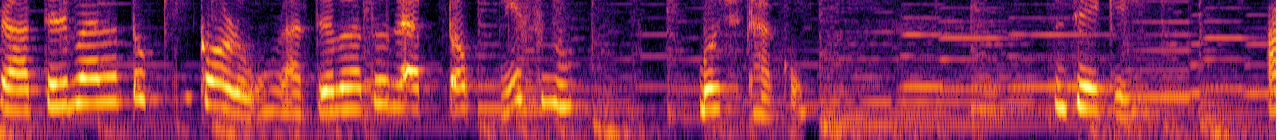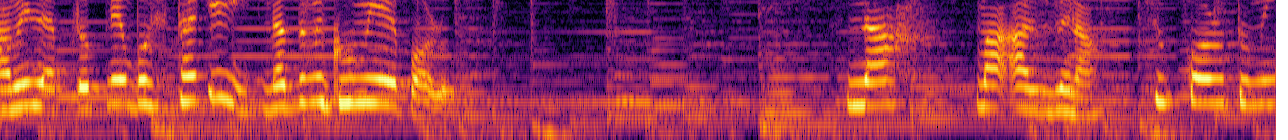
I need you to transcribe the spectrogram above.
রাতের বেলা তো কি করো? রাতের বেলা তো ল্যাপটপ নিয়ে শুধু বসে থাকো। জেকে আমি ল্যাপটপ নিয়ে বসে থাকি? না তুমি ঘুমিয়ে পড়ো? না, মা আসবে না। চুপ করো তুমি।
